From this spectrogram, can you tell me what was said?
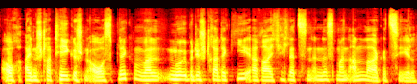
auch einen strategischen Ausblick, weil nur über die Strategie erreiche ich letzten Endes mein Anlageziel.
